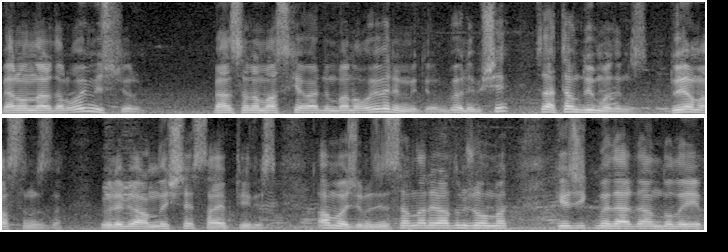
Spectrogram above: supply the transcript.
Ben onlardan oy mu istiyorum? Ben sana maske verdim bana oy verin mi diyorum. Böyle bir şey zaten duymadınız. Duyamazsınız da. Böyle bir anlayışa sahip değiliz. Amacımız insanlara yardımcı olmak. Gecikmelerden dolayı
